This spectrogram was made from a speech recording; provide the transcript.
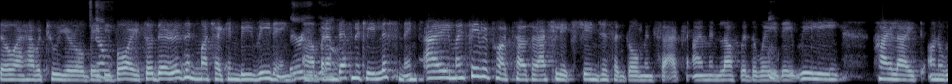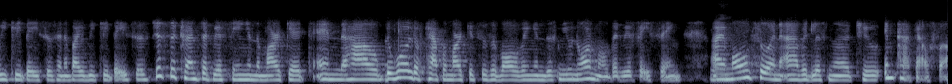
though I have a two year old baby boy. So there isn't much I can be reading, uh, but I'm definitely listening. I My favorite podcasts are actually exchanges at Goldman Sachs. I'm in love with the way hmm. they really highlight on a weekly basis and a bi-weekly basis just the trends that we're seeing in the market and how the world of capital markets is evolving in this new normal that we're facing. I'm also an avid listener to Impact Alpha,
